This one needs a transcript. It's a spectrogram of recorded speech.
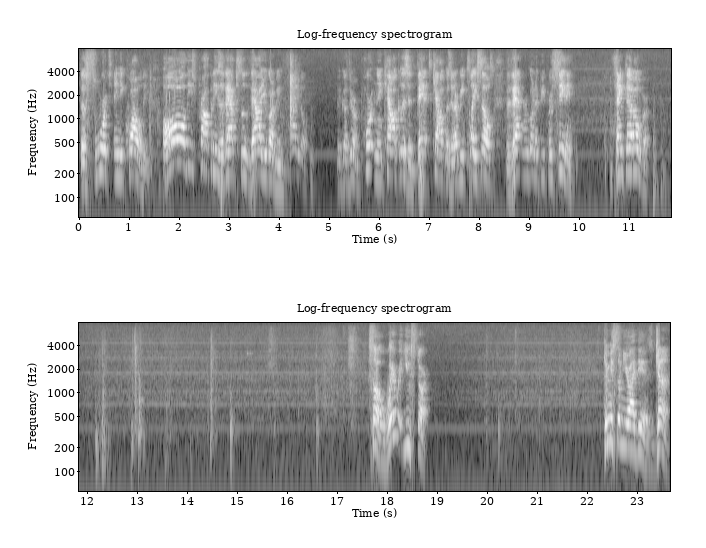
the Schwarz inequality. All these properties of absolute value are going to be vital because they're important in calculus, advanced calculus, and every place else that we're going to be proceeding. Think that over. So, where would you start? Give me some of your ideas. John.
